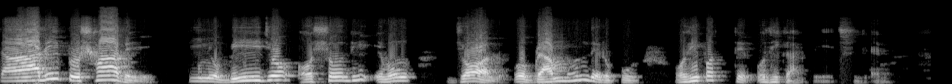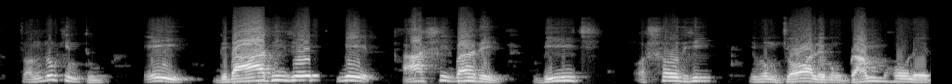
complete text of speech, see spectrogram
তারই প্রসাদে তিনি বীজ, ঔষধি এবং জল ও ব্রাহ্মণদের উপর অধিপত্যের অধিকার পেয়েছিলেন। চন্দ্র কিন্তু এই দেবাদিদেবের আশীর্বাদে বীজ, ঔষধি এবং জল এবং ব্রাহ্মণের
